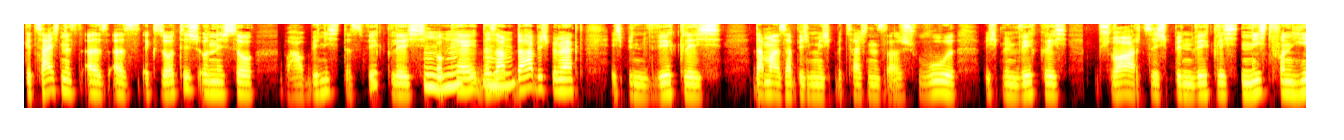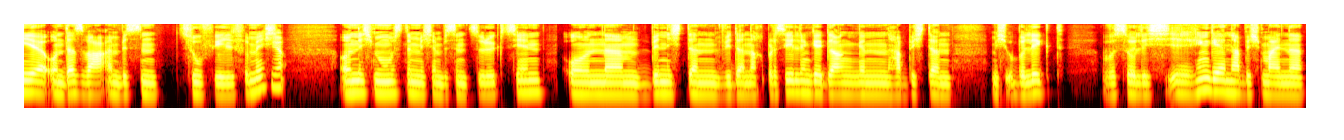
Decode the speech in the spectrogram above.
gezeichnet als, als exotisch und ich so, wow, bin ich das wirklich? Mhm. Okay, das hab, mhm. da habe ich bemerkt, ich bin wirklich Damals habe ich mich bezeichnet als schwul. Ich bin wirklich schwarz. Ich bin wirklich nicht von hier. Und das war ein bisschen zu viel für mich. Ja. Und ich musste mich ein bisschen zurückziehen. Und ähm, bin ich dann wieder nach Brasilien gegangen, habe ich dann mich überlegt, wo soll ich äh, hingehen? Habe ich meine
